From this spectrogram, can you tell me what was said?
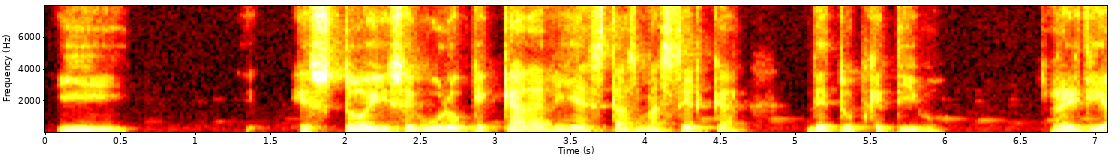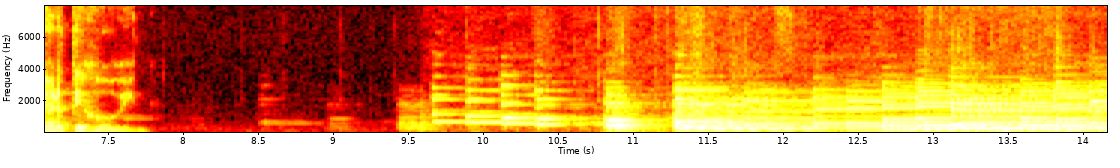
y estoy seguro que cada día estás más cerca de tu objetivo, retirarte joven. Thank you.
